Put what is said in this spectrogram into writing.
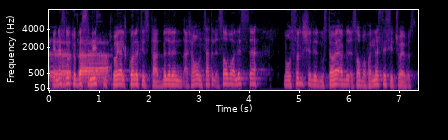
الناس آه، دكتور ف- بس نسيت شوية ال qualities بتاعت بيلرين عشان هو من ساعة الإصابة لسه ما وصلش للمستوى قبل الإصابة فالناس نسيت شوية بس.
